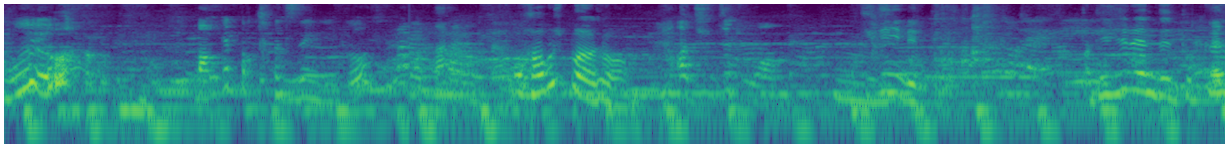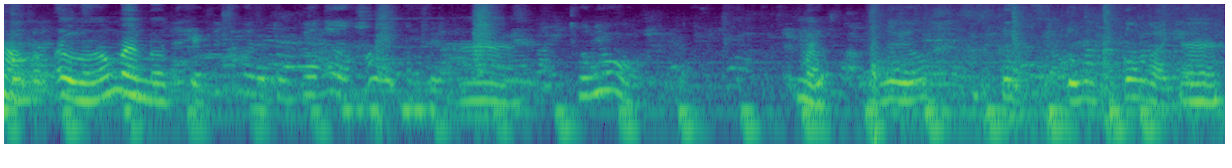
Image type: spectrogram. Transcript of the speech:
뭐예요? 망개떡처럼 생긴 거? 어 가고 싶어요 저. 아 진짜 좋아. 디즈니랜드. 아, 디즈랜드 도쿄에서 안 가. 아유 엄마 엄마 어떡해. 그래서 도쿄는 한국 같아요. 응. 전혀 엄마. 왜요? 그 너무 두꺼운 거 아니에요? 응.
